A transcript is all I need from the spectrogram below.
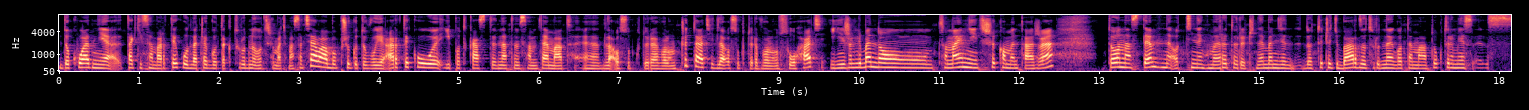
dokładnie taki sam artykuł, dlaczego tak trudno utrzymać masę ciała, bo przygotowuję artykuły i podcasty na ten sam temat e, dla osób, które wolą czytać i dla osób, które wolą słuchać. I jeżeli będą co najmniej trzy komentarze, to następny odcinek merytoryczny będzie dotyczyć bardzo trudnego tematu, którym jest z,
